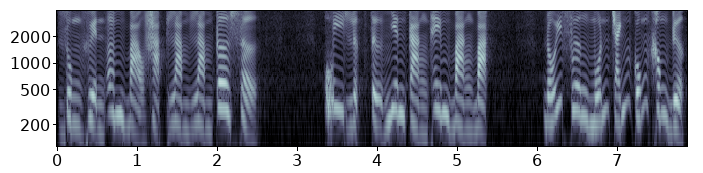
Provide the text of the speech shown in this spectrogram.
Dùng huyền âm bảo hạp làm làm cơ sở uy lực tự nhiên càng thêm bàng bạc. Đối phương muốn tránh cũng không được.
